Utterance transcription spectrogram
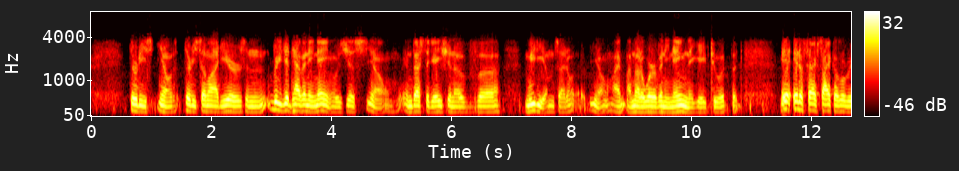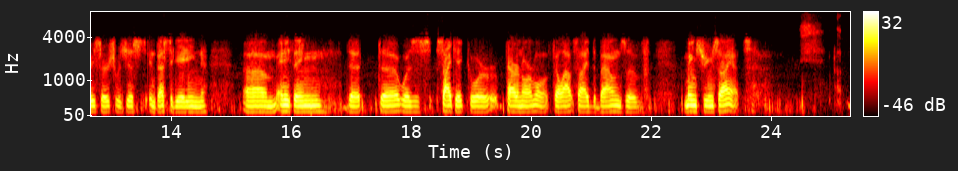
30, you know, 30 some odd years, and really didn't have any name. It was just, you know, investigation of uh, mediums. I don't, you know, I'm, I'm not aware of any name they gave to it, but in, in effect, psychical research was just investigating um, anything that uh, was psychic or paranormal fell outside the bounds of mainstream science.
